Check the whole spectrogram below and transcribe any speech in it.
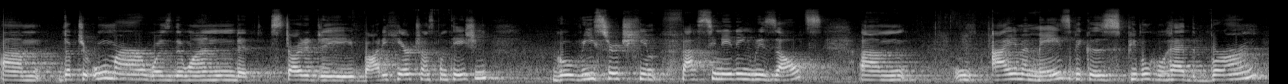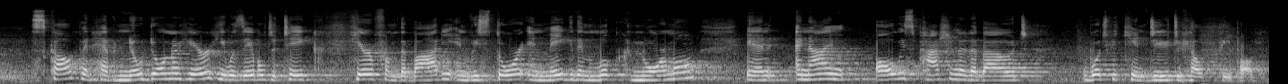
Um, Dr. Umar was the one that started the body hair transplantation. Go research him, fascinating results. Um, I am amazed because people who had burn scalp and have no donor hair, he was able to take hair from the body and restore and make them look normal. And, and I'm always passionate about what we can do to help people.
